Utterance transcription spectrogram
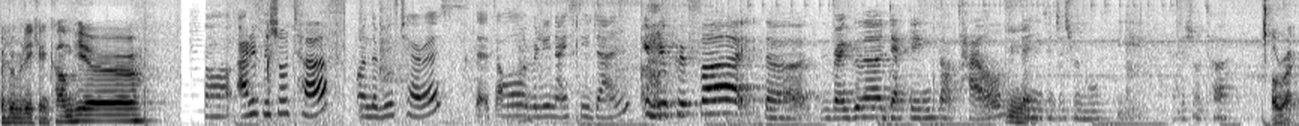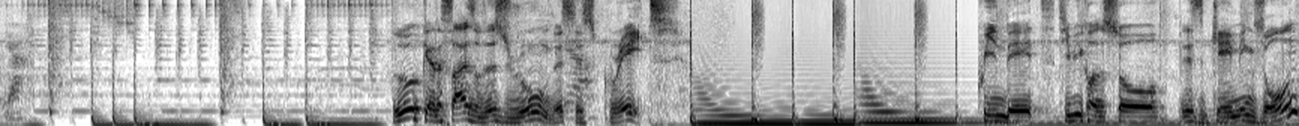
Everybody can come here. So artificial turf on the roof terrace. That's all really nicely done. If you prefer the regular deckings or tiles, mm. then you can just remove the artificial turf. All right. Yeah. Look at the size of this room. This Yeah. is great. Queen bed, TV console, this gaming zone,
